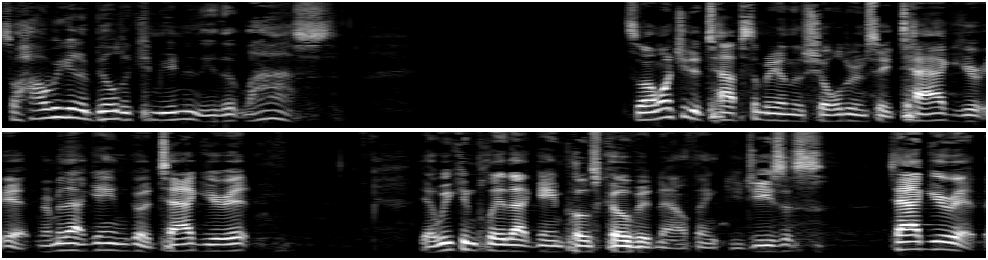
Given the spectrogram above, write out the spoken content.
So how are we going to build a community that lasts? So I want you to tap somebody on the shoulder and say, tag you're it. Remember that game? Good. Tag you're it. Yeah, we can play that game post COVID now. Thank you, Jesus. Tag you're it.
